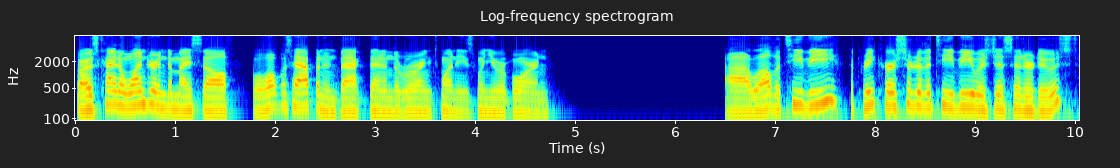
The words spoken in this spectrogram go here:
So I was kind of wondering to myself, well, what was happening back then in the roaring 20s when you were born? Uh, well, the TV, the precursor to the TV, was just introduced.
